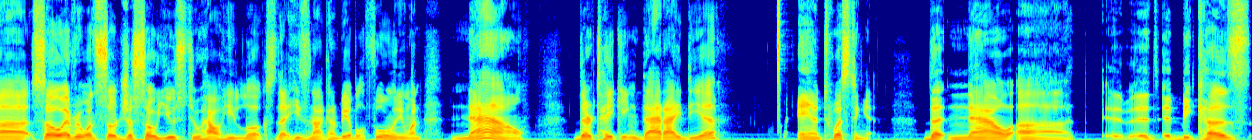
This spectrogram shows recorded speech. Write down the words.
Uh, so everyone's so just so used to how he looks that he's not going to be able to fool anyone. Now they're taking that idea and twisting it. That now, uh, it, it, it- because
